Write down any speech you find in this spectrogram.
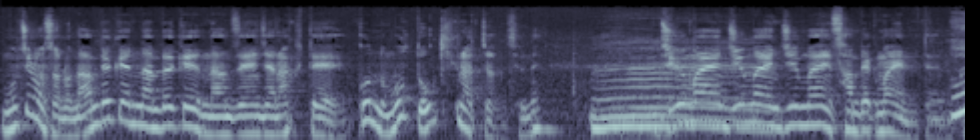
もちろんその何百円何百円何千円じゃなくて今度もっと大きくなっちゃうんですよね。10万円10万円10万円300万円みたいな感じ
